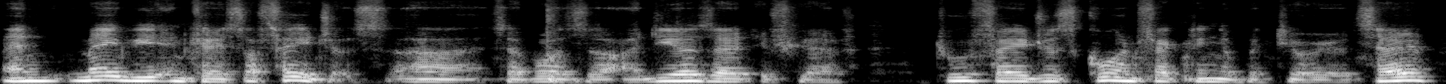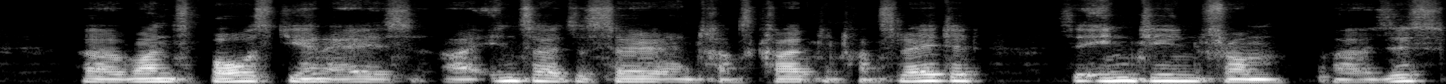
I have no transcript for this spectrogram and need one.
And maybe in case of phages, uh, there was the idea that if you have two phages co-infecting a bacterial cell, uh, once both DNAs are inside the cell and transcribed and translated, the intein from uh, this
